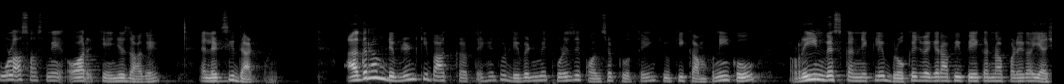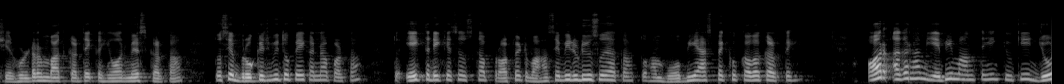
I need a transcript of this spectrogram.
थोड़ा सा इसमें और चेंजेस आ गए। And let's see that point अगर हम डिविडेंड की बात करते हैं तो डिविडेंड में थोड़े से कॉन्सेप्ट होते हैं, क्योंकि कंपनी को री इन्वेस्ट करने के लिए ब्रोकेज वगैरह भी पे करना पड़ेगा, या शेयर होल्डर हम बात करते हैं, कहीं और इन्वेस्ट करता तो उसे ब्रोकेज भी तो पे करना पड़ता तो एक तरीके से उसका प्रॉफिट वहाँ से भी रिड्यूस हो जाता तो हम वो भी एस्पेक्ट को कवर करते हैं। और अगर हम ये भी मानते हैं, क्योंकि जो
